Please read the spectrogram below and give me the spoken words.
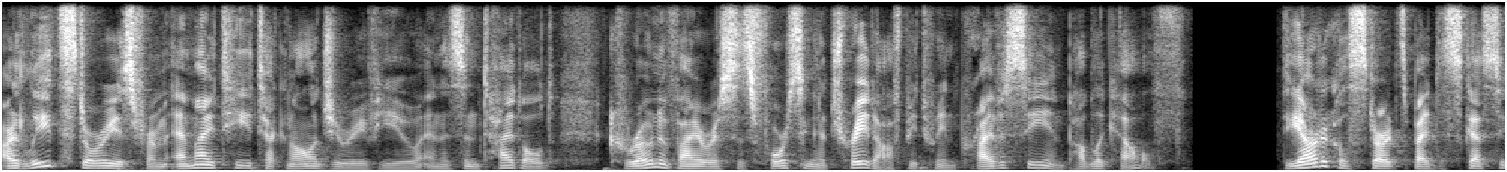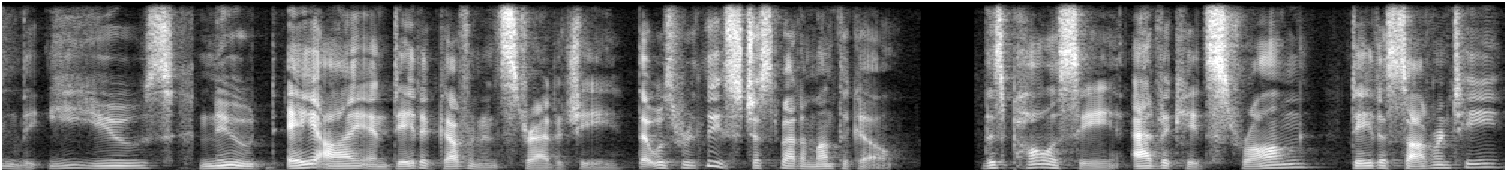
Our lead story is from MIT Technology Review and is entitled Coronavirus is Forcing a Trade Off Between Privacy and Public Health. The article starts by discussing the EU's new AI and data governance strategy that was released just about a month ago. This policy advocates strong data sovereignty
